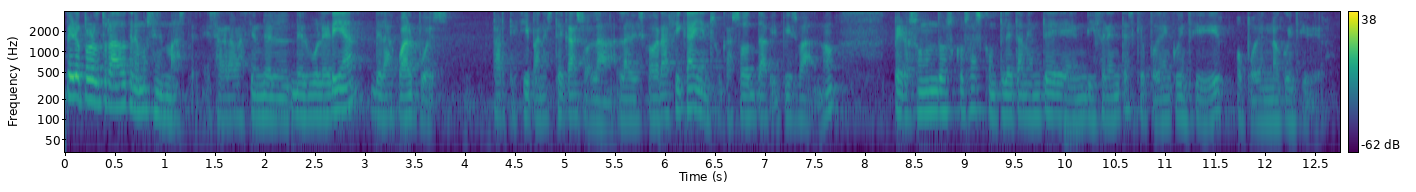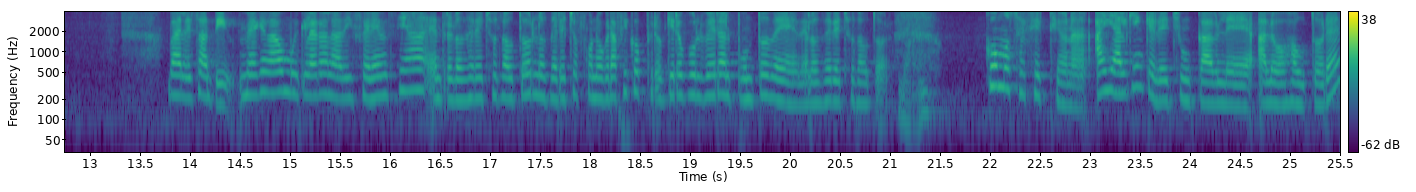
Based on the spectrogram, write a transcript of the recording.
Pero por otro lado tenemos el máster, esa grabación del, del Bulería, de la cual pues participa en este caso la, la, discográfica y en su caso David Bisbal, ¿no? Pero son dos cosas completamente diferentes que pueden coincidir o pueden no coincidir. Vale, Santi, me ha quedado muy clara la diferencia entre los derechos de autor, los derechos fonográficos, pero quiero volver al punto de, de los derechos de autor. ¿Cómo se gestiona? ¿Hay alguien que le eche un cable a los autores,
